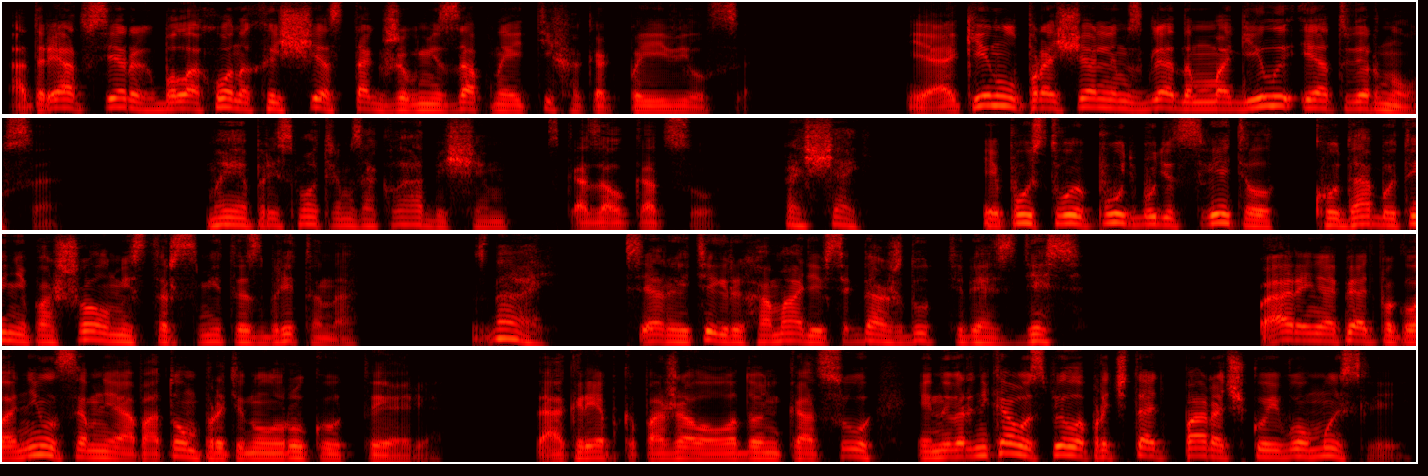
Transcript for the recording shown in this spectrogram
отряд в серых балахонах исчез так же внезапно и тихо, как появился. Я окинул прощальным взглядом могилы и отвернулся. «Мы присмотрим за кладбищем», — сказал к отцу. «Прощай. И пусть твой путь будет светел, куда бы ты ни пошел, мистер Смит из Бриттона. Знай, Серые тигры Хамади всегда ждут тебя здесь». Парень опять поклонился мне, а потом протянул руку Терри. Та крепко пожала ладонь к отцу и наверняка успела прочитать парочку его мыслей.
